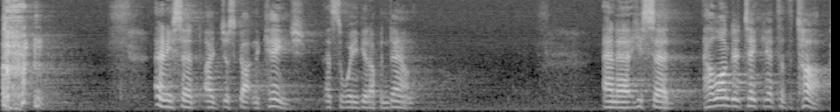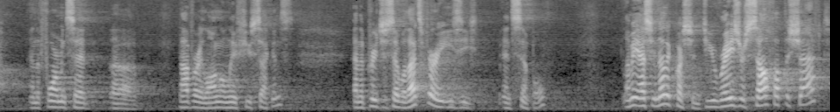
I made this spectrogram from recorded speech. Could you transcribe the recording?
and he said, I just got in a cage. That's the way you get up and down. And uh, he said, How long did it take to get to the top? And the foreman said, uh, Not very long, only a few seconds. And the preacher said, Well, that's very easy and simple. Let me ask you another question Do you raise yourself up the shaft?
